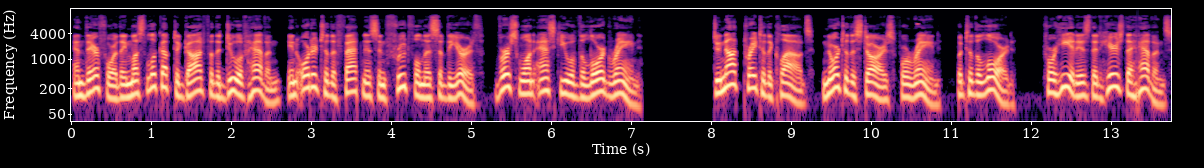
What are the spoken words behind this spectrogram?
and therefore they must look up to God for the dew of heaven, in order to the fatness and fruitfulness of the earth. Verse 1 Ask you of the Lord rain. Do not pray to the clouds, nor to the stars, for rain, but to the Lord, for he it is that hears the heavens,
